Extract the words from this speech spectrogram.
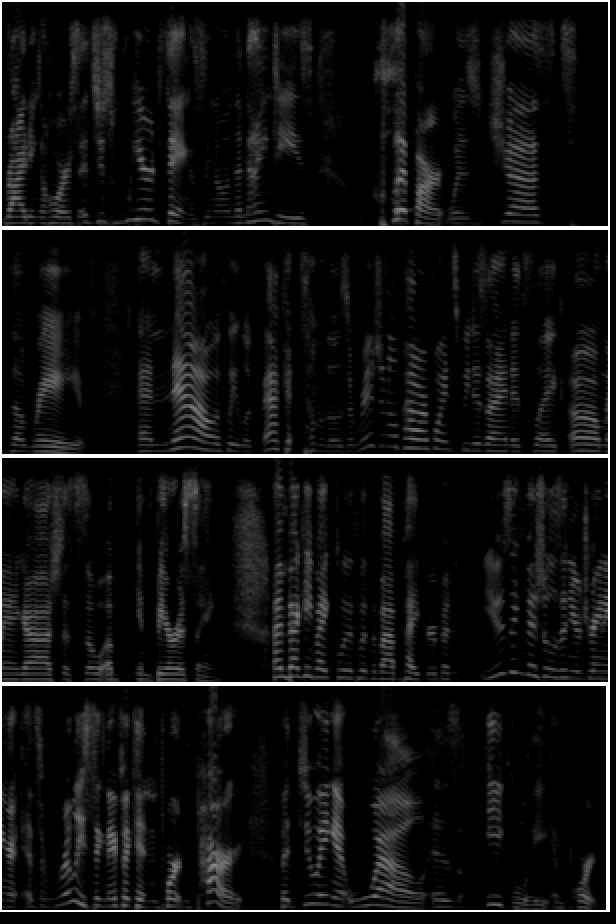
riding a horse. It's just weird things. You know, in the 90s, clip art was just the rave. And now, if we look back at some of those original PowerPoints we designed, it's like, oh my gosh, that's so uh, embarrassing. I'm Becky Pike Booth with the Bob Pike Group, and using visuals in your training it's a really significant, important part, but doing it well is equally important.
